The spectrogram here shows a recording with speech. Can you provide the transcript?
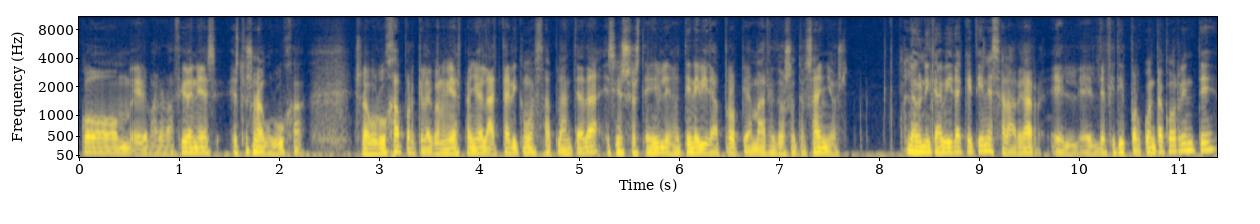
.com, eh, valoraciones, esto es una burbuja. Es una burbuja porque la economía española, tal y como está planteada, es insostenible, no tiene vida propia más de dos o tres años. La única vida que tiene es alargar el, déficit por cuenta corriente,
